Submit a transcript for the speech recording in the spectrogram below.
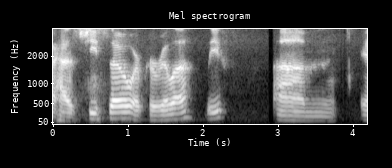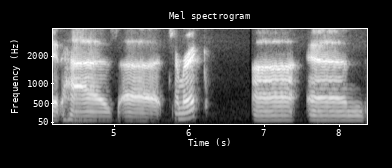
It has shiso or perilla leaf. Um, it has uh, turmeric, uh, and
